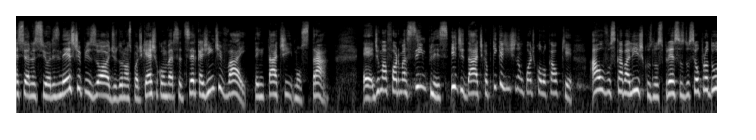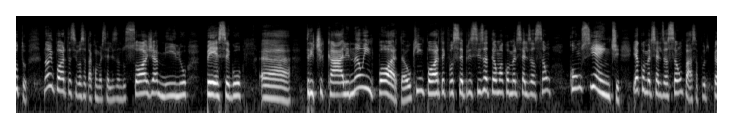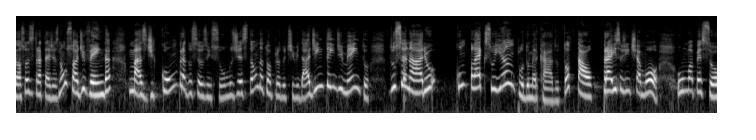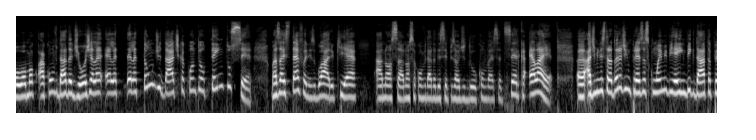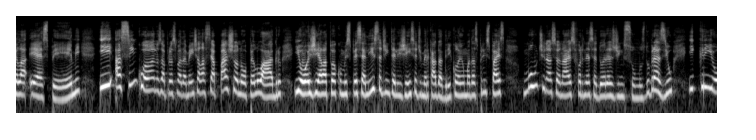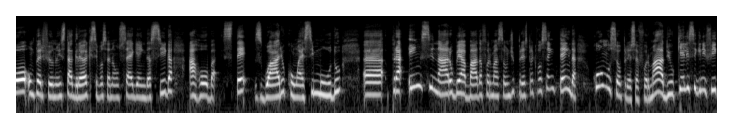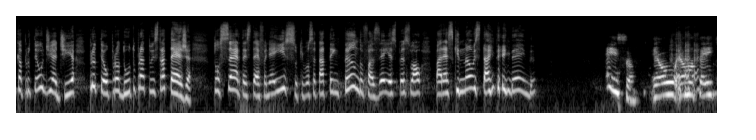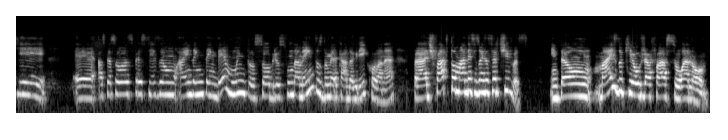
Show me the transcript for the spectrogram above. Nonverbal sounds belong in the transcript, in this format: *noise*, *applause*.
É, senhoras e senhores, neste episódio do nosso podcast, o Conversa de Cerca, a gente vai tentar te mostrar é, de uma forma simples e didática, por que, que a gente não pode colocar o quê? Alvos cabalísticos nos preços do seu produto. Não importa se você está comercializando soja, milho, pêssego, uh, triticale, não importa. O que importa é que você precisa ter uma comercialização consciente. E a comercialização passa por, pelas suas estratégias não só de venda, mas de compra dos seus insumos, gestão da tua produtividade e entendimento do cenário complexo e amplo do mercado, total. Para isso a gente chamou uma pessoa, uma, a convidada de hoje, ela, é, ela, é, ela é tão didática quanto eu tento ser. Mas a Stephanie Sguario, que é a nossa, a nossa convidada desse episódio do Conversa de Cerca, ela é uh, administradora de empresas com MBA em Big Data pela ESPM e há cinco anos aproximadamente ela se apaixonou pelo agro e hoje ela atua como especialista de inteligência de mercado agrícola em uma das principais multinacionais fornecedoras de insumos do Brasil e criou um perfil no Instagram que se você não segue ainda siga arroba com S mudo uh, ah, para ensinar o beabá beabá da formação de preço para que você entenda como o seu preço é formado e o que ele significa para o teu dia a dia, para o teu produto, para a tua estratégia. Tô certa, Stephanie? É isso que você está tentando fazer e esse pessoal parece que não está *laughs* entendendo. É isso. Eu, eu notei que é, as pessoas precisam ainda entender muito sobre os fundamentos do mercado agrícola, né? Para de fato tomar decisões assertivas. Então, mais do que eu já faço lá no,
